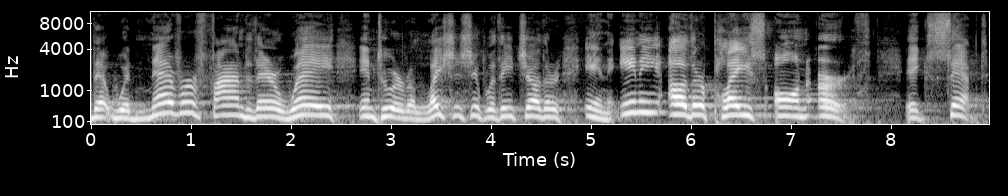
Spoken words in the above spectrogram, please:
that would never find their way into a relationship with each other in any other place on earth except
